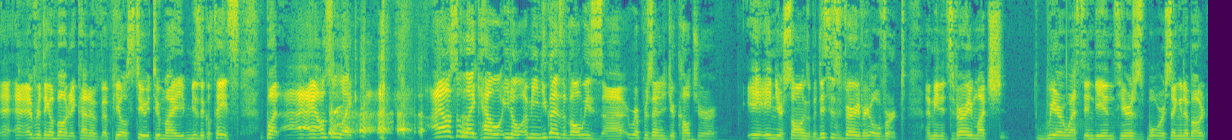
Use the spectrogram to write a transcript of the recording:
everything about it kind of appeals to to my musical tastes. But I also like, I also like how you know, I mean, you guys have always uh, represented your culture in your songs, but this is very, very overt. I mean, it's very much. We are West Indians. Here's what we're singing about.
